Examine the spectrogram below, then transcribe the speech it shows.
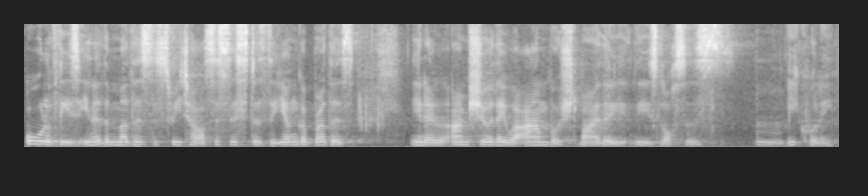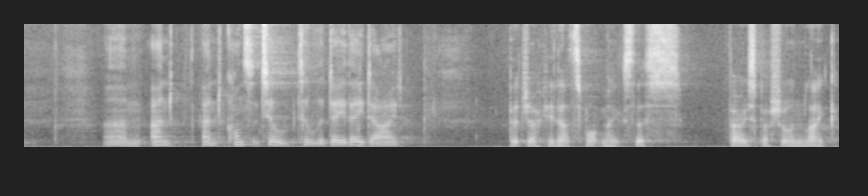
all of these, you know, the mothers, the sweethearts, the sisters, the younger brothers, you know, I'm sure they were ambushed by the, these losses Mm. equally. Um, and and constant till till the day they died. But Jackie, that's what makes this very special and like,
